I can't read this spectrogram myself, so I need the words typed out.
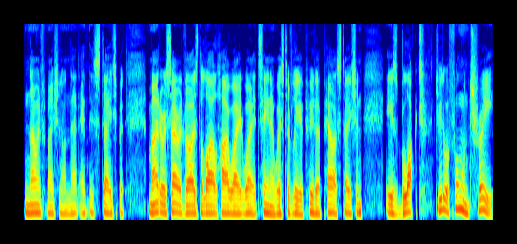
No information on that at this stage, but motorists are advised the Lyell Highway at Wayatinah, west of Liapootah Power Station, is blocked due to a fallen tree.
